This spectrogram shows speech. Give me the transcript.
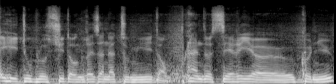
et il double aussi dans Grey's Anatomy, dans plein de séries euh, connues.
